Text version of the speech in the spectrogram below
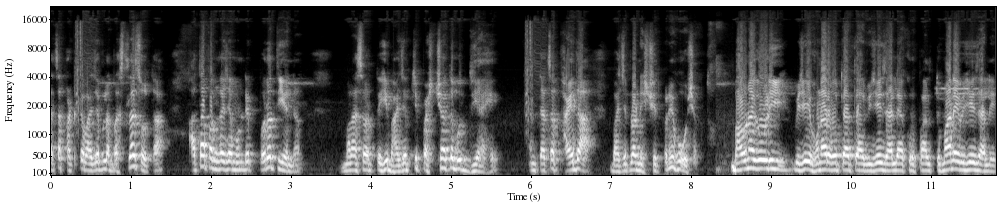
त्याचा फटका भाजपला बसलाच होता. आता पंकजा मुंडे परत येणं मला असं वाटतं ही भाजपची पश्चातबुद्धी आहे आणि त्याचा फायदा भाजपला निश्चितपणे होऊ शकतो. भावना गवळी विजयी होणार होत्या त्या विजयी झाल्या. कृपाल तुमाने विजयी झाले.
